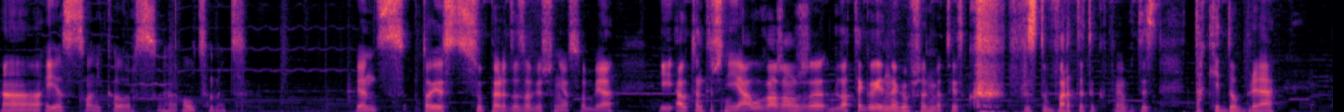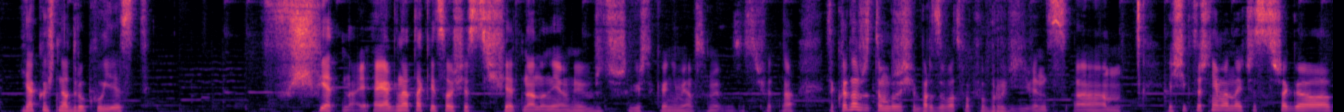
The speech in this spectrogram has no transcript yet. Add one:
a jest Sonic Colors e, Ultimate. Więc to jest super do zawieszenia sobie. I autentycznie ja uważam, że dla tego jednego przedmiotu jest po prostu warte to kupienia, bo to jest takie dobre. Jakość nadruku jest świetna. Jak na takie coś jest świetna. No nie wiem, czegoś takiego nie miałem w sumie, jest świetna. Zakładam, że to może się bardzo łatwo pobrudzić, więc um, jeśli ktoś nie ma najczystszego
